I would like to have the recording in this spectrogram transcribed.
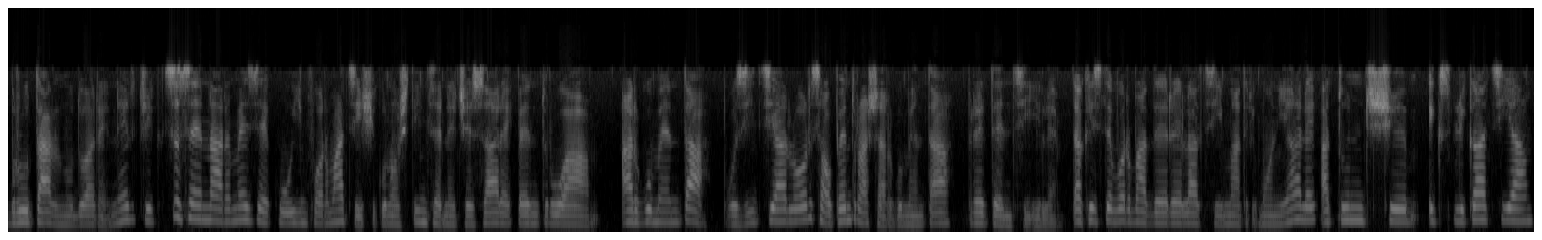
brutal, nu doar energic, să se înarmeze cu informații și cunoștințe necesare pentru a argumenta poziția lor sau pentru a-și argumenta pretențiile. Dacă este vorba de relații matrimoniale, atunci explicația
